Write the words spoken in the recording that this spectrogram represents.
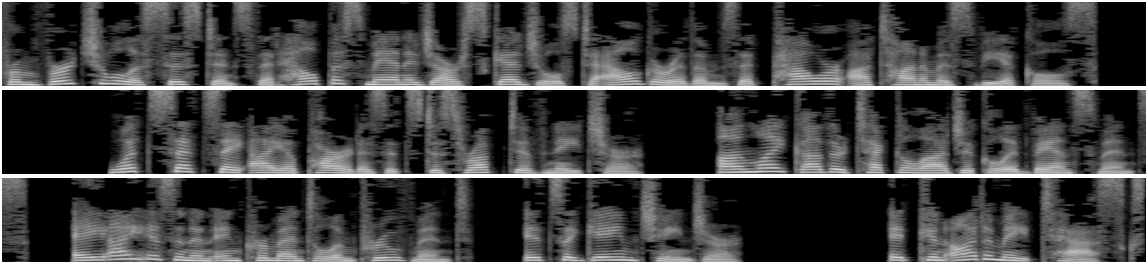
from virtual assistants that help us manage our schedules to algorithms that power autonomous vehicles. What sets AI apart is its disruptive nature. Unlike other technological advancements, AI isn't an incremental improvement, it's a game changer. It can automate tasks,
